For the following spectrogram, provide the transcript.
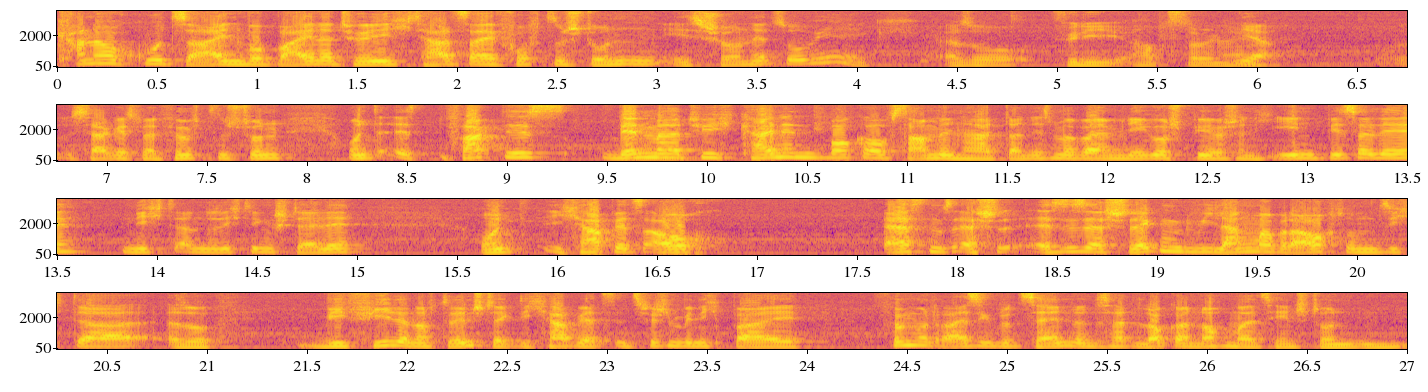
Kann auch gut sein, wobei natürlich Tatsache 15 Stunden ist schon nicht so wenig. Also für die Hauptstoryline. ja, ich sage jetzt mal 15 Stunden. Und Fakt ist, wenn man natürlich keinen Bock auf Sammeln hat, dann ist man beim Lego-Spiel wahrscheinlich eh ein bisschen nicht an der richtigen Stelle. Und ich habe jetzt auch, erstens, es ist erschreckend, wie lange man braucht, um sich da, also wie viel da noch drinsteckt. Ich habe jetzt, inzwischen bin ich bei 35 Prozent und es hat locker nochmal 10 Stunden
